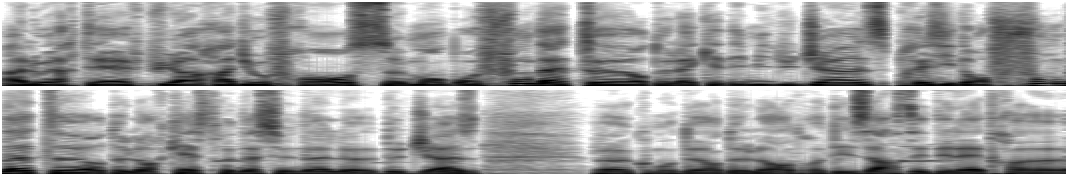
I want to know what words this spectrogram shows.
à l'ORTF puis à Radio France, membre fondateur de l'Académie du jazz, président fondateur de l'Orchestre national de jazz. Euh, commandeur de l'ordre des arts et des lettres. Euh,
